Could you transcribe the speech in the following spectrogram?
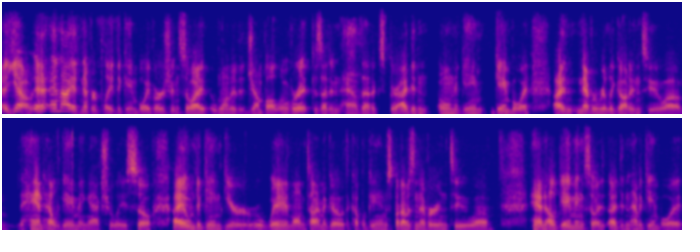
Uh, yeah, and I had never played the Game Boy version, so I wanted to jump all over it because I didn't have that experience. I didn't own a game Game Boy. I never really got into um, handheld gaming actually. So I owned a Game Gear way long time ago with a couple games, but I was never into uh, handheld gaming. So I, I, didn't have a Game Boy.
